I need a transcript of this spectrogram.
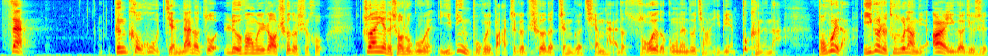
在。跟客户简单的做六方位绕车的时候，专业的销售顾问一定不会把这个车的整个前排的所有的功能都讲一遍，不可能的，不会的。一个是突出亮点，二一个就是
